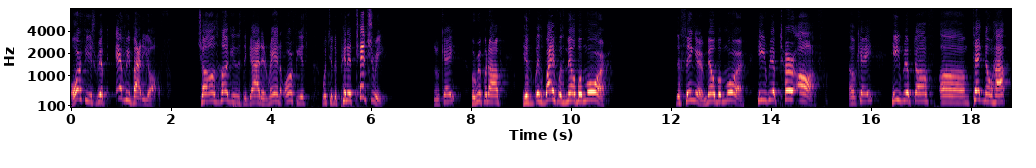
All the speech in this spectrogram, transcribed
Orpheus ripped everybody off. Charles Huggins, the guy that ran Orpheus, went to the penitentiary. Okay, for ripping off his his wife was Melba Moore, the singer Melba Moore. He ripped her off. Okay, he ripped off um, Techno Hop,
